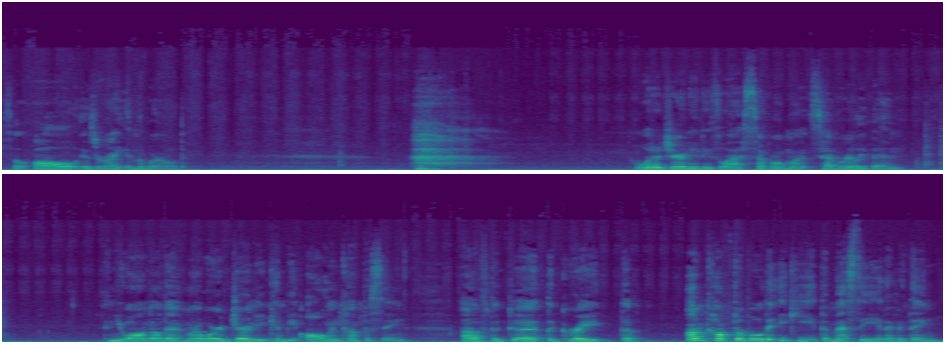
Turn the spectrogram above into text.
So all is right in the world. what a journey these last several months have really been. And you all know that my word journey can be all encompassing of the good, the great, the uncomfortable, the icky, the messy, and everything.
